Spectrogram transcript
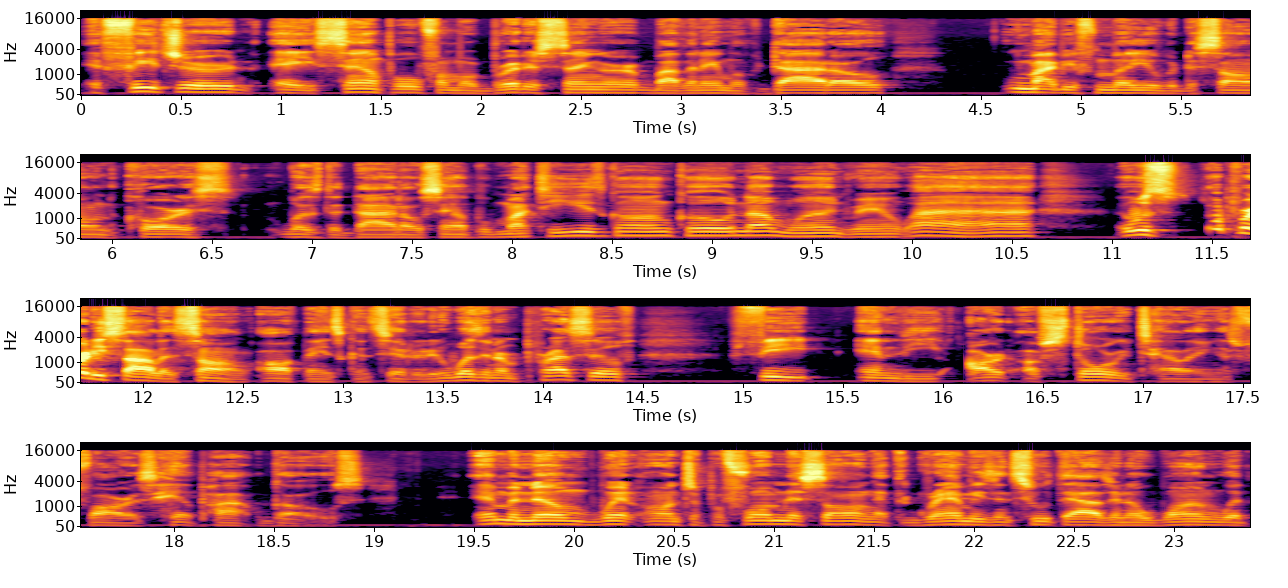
It featured a sample from a British singer by the name of Dido. You might be familiar with the song. The chorus was the Dido sample. My tea is gone cold and I'm wondering why. It was a pretty solid song, all things considered. It was an impressive feat in the art of storytelling as far as hip hop goes. Eminem went on to perform this song at the Grammys in 2001 with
